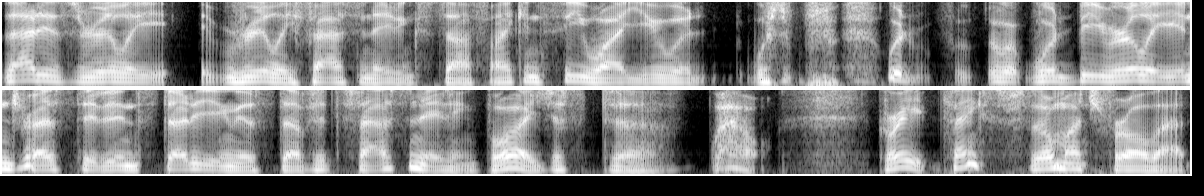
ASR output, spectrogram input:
That is really, really fascinating stuff. I can see why you would would would would be really interested in studying this stuff. It's fascinating, boy. Just uh, wow, great. Thanks so much for all that.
